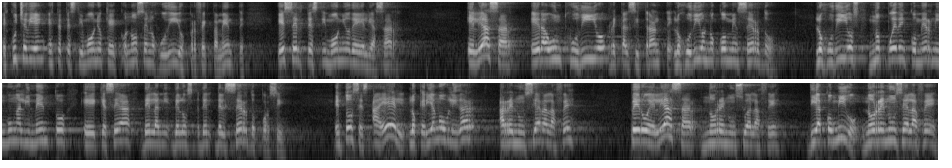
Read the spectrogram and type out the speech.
Escuche bien este testimonio que conocen los judíos perfectamente es el testimonio de Eleazar. Eleazar era un judío recalcitrante. Los judíos no comen cerdo. Los judíos no pueden comer ningún alimento eh, que sea del cerdo por sí. Entonces a él lo querían obligar a renunciar a la fe. Pero Eleazar no renunció a la fe. Día conmigo, no renuncia a la fe.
